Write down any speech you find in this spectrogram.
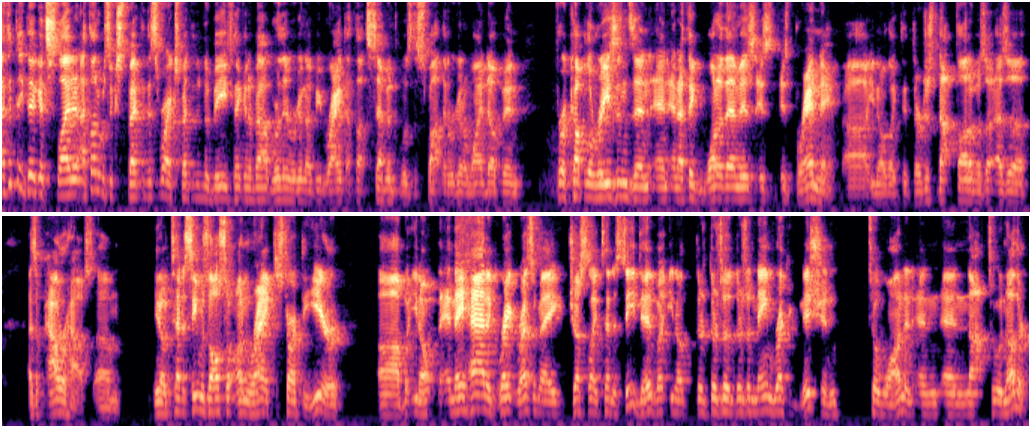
I, think they did get slighted. I thought it was expected. This is where I expected them to be, thinking about where they were going to be ranked. I thought seventh was the spot they were going to wind up in for a couple of reasons, and and and I think one of them is is, is brand name. Uh, you know, like they're just not thought of as a as a as a powerhouse. Um, you know, Tennessee was also unranked to start the year, uh, but you know, and they had a great resume just like Tennessee did. But you know, there, there's a there's a name recognition to one and and, and not to another.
